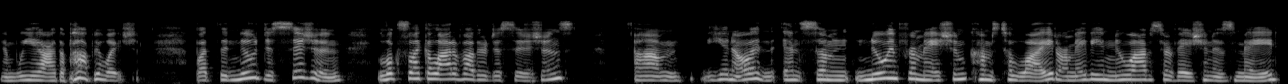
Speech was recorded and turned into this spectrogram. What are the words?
and we are the population. But the new decision looks like a lot of other decisions. Um, you know, and, and some new information comes to light, or maybe a new observation is made,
